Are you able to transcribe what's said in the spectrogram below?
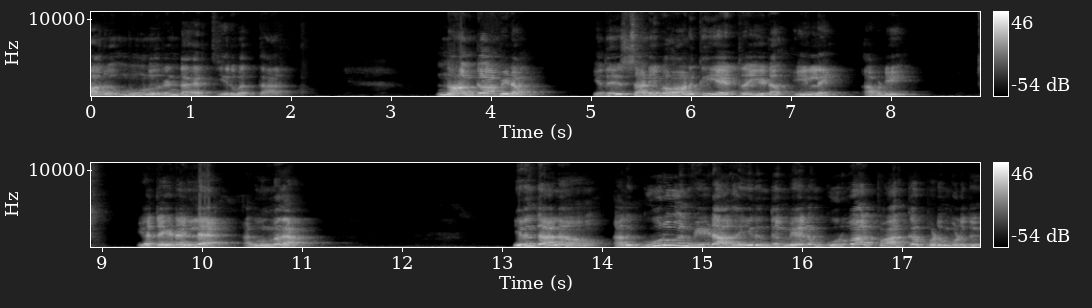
ஆறு மூணு ரெண்டாயிரத்தி இருபத்தாறு. நான்காம் இடம் இது சனி பகவானுக்கு ஏற்ற இடம் இல்லை. அப்படி ஏற்ற இடம் இல்லை அது உண்மைதான். இருந்தாலும் அது குருவின் வீடாக இருந்து மேலும் குருவால் பார்க்கப்படும் பொழுது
